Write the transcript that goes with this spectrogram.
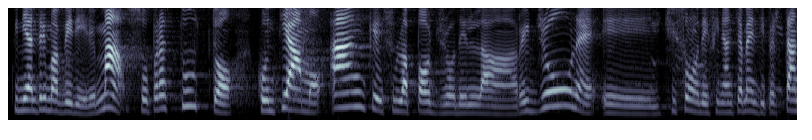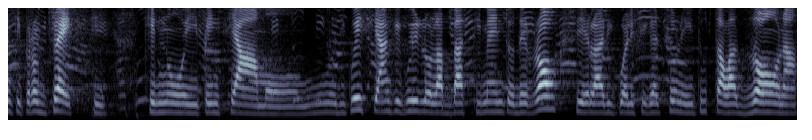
quindi andremo a vedere, ma soprattutto contiamo anche sull'appoggio della Regione, e ci sono dei finanziamenti per tanti progetti che noi pensiamo, uno di questi è anche quello l'abbattimento del Roxy e la riqualificazione di tutta la zona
